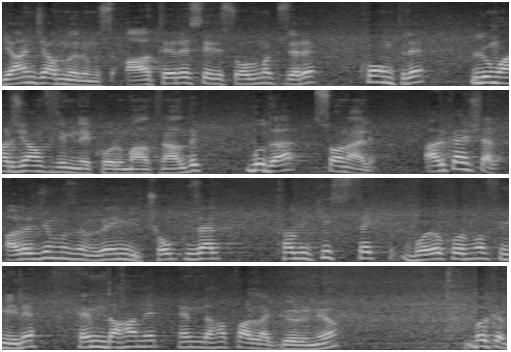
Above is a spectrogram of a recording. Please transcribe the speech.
yan camlarımız ATR serisi olmak üzere komple Lumar cam filmle koruma altına aldık. Bu da son hali. Arkadaşlar aracımızın rengi çok güzel. Tabii ki Stek boya koruma filmiyle hem daha net hem daha parlak görünüyor. Bakın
